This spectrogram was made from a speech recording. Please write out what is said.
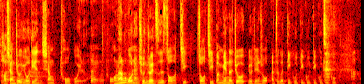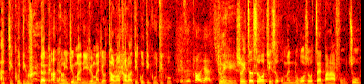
好像就有点像脱轨了。对，脱轨。哦，那如果你纯粹只是走基走基本面的，就有点说啊，这个低估低估低估低估 啊，嘀咕嘀咕，那你去买你去买就套牢套牢，嘀咕嘀咕嘀咕，一直套下去。对，所以这时候其实我们如果说再把它辅助，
